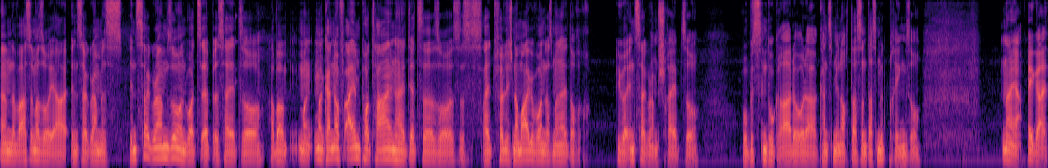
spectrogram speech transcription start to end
Ähm, da war es immer so, ja, Instagram ist Instagram so und WhatsApp ist halt so. Aber man, man kann auf allen Portalen halt jetzt äh, so, es ist halt völlig normal geworden, dass man halt auch über Instagram schreibt, so. Wo bist denn du gerade oder kannst mir noch das und das mitbringen, so. Naja, egal.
